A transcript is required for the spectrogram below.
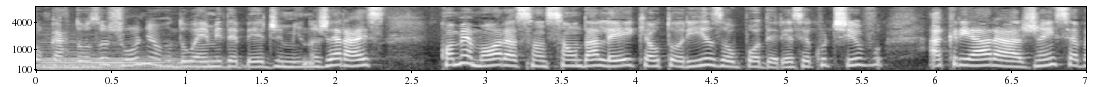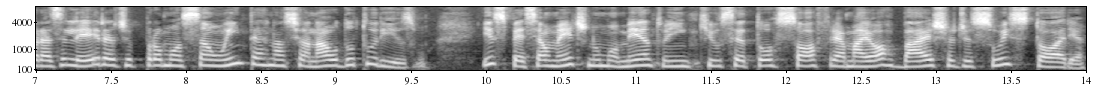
Newton Cardoso Júnior, do MDB de Minas Gerais, comemora a sanção da lei que autoriza o Poder Executivo a criar a Agência Brasileira de Promoção Internacional do Turismo, especialmente no momento em que o setor sofre a maior baixa de sua história,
